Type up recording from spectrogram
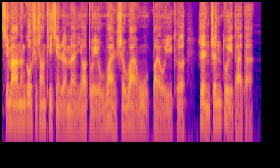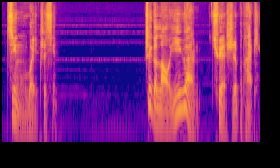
起码能够时常提醒人们要对万事万物抱有一颗认真对待的敬畏之心。这个老医院确实不太平，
